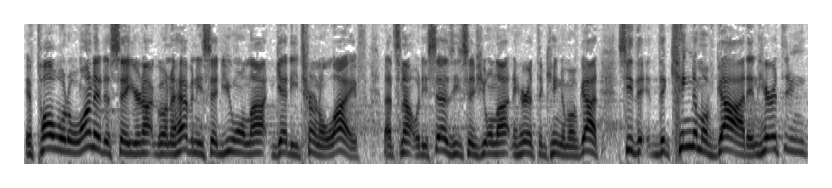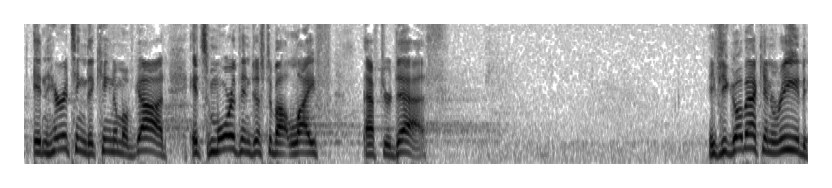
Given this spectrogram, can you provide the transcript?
If Paul would have wanted to say you're not going to heaven, he said you will not get eternal life. That's not what he says. He says you will not inherit the kingdom of God. See, the, the kingdom of God, inheriting, inheriting the kingdom of God, it's more than just about life after death. If you go back and read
